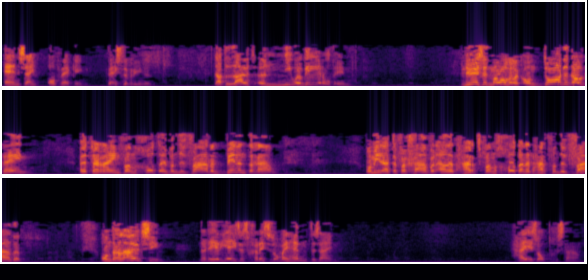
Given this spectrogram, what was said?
En zijn opwekking, beste vrienden, dat luidt een nieuwe wereld in. Nu is het mogelijk om door de dood heen het terrein van God en van de Vader binnen te gaan. Om je naar te vergapen aan het hart van God, aan het hart van de Vader. Om te gaan uitzien naar de Heer Jezus Christus, om bij Hem te zijn. Hij is opgestaan.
